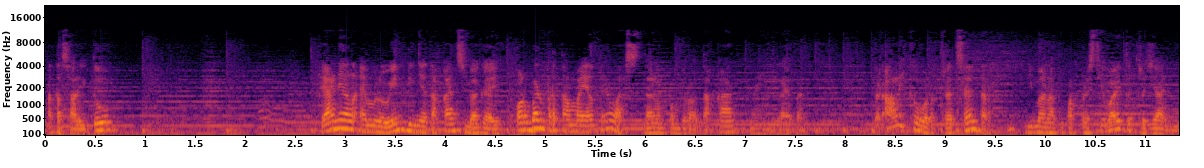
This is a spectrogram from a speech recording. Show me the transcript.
Atas hal itu, Daniel M. Lewin dinyatakan sebagai korban pertama yang tewas dalam pemberontakan 9-11. Beralih ke World Trade Center, di mana tempat peristiwa itu terjadi,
